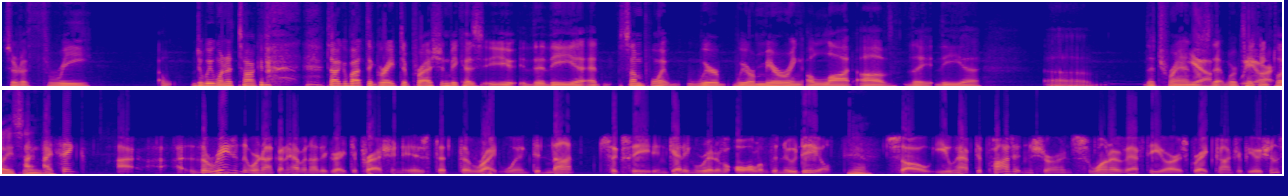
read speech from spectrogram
sort of three. Uh, do we want to talk about talk about the Great Depression because you, the the uh, at some point we're we're mirroring a lot of the the uh, uh the trends yeah, that were taking we place. And I, I think uh, the reason that we're not going to have another Great Depression is that the right wing did not succeed in getting rid of all of the New Deal. Yeah. So you have deposit insurance, one of FDR's great contributions.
